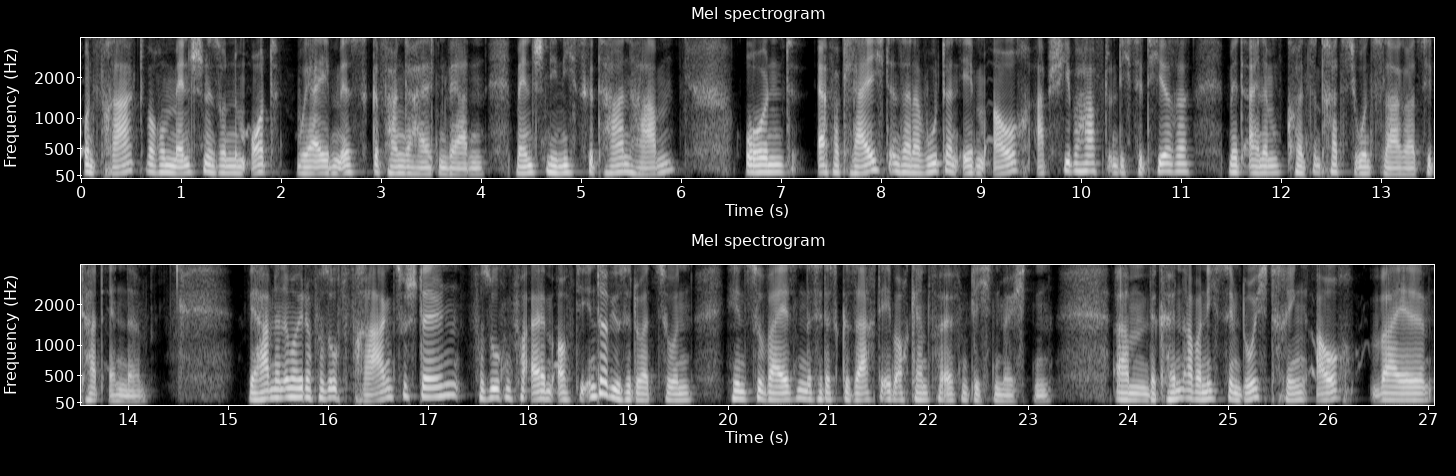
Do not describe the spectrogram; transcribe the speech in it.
und fragt, warum Menschen in so einem Ort, wo er eben ist, gefangen gehalten werden. Menschen, die nichts getan haben. Und er vergleicht in seiner Wut dann eben auch Abschiebehaft, und ich zitiere, mit einem Konzentrationslager. Zitat Ende. Wir haben dann immer wieder versucht, Fragen zu stellen, versuchen vor allem auf die Interviewsituation hinzuweisen, dass wir das Gesagte eben auch gern veröffentlichen möchten. Ähm, wir können aber nicht zu ihm durchdringen, auch weil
